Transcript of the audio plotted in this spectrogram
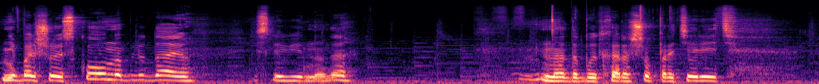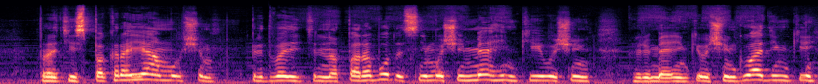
Небольшой скол наблюдаю, если видно, да? Надо будет хорошо протереть пройтись по краям, в общем, предварительно поработать с ним. Очень мягенький, очень, говорю, мягенький, очень гладенький.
